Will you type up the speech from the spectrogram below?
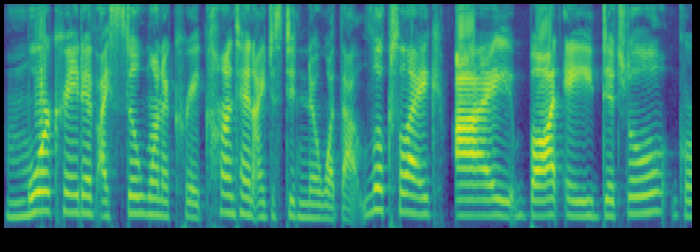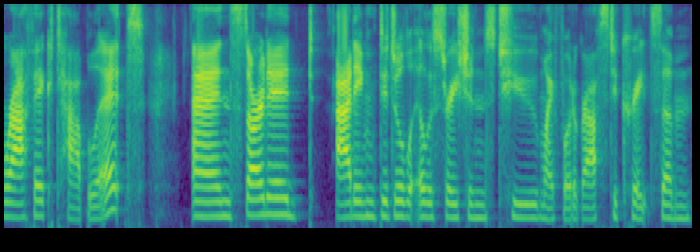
more creative. I still want to create content. I just didn't know what that looked like. I bought a digital graphic tablet and started adding digital illustrations to my photographs to create some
